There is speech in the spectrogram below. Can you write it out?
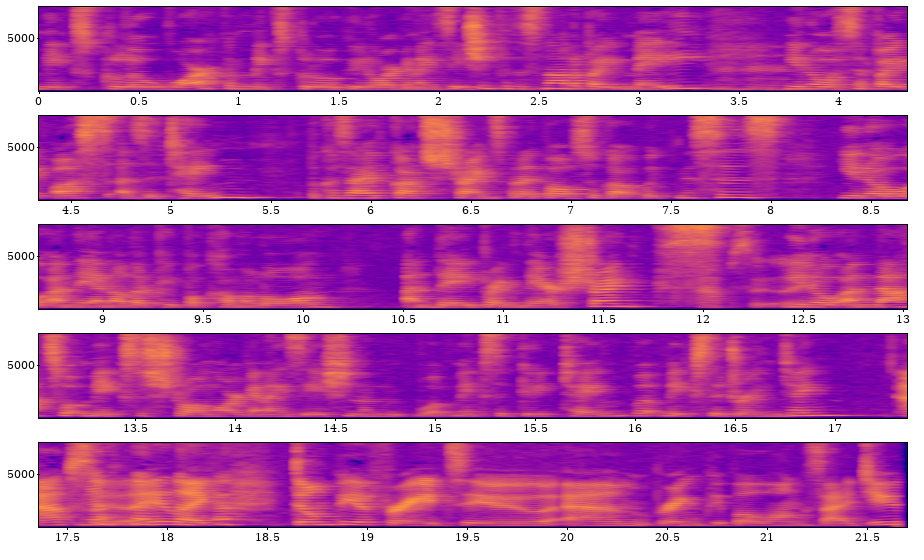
makes Glow work and makes Glow a good organisation because it's not about me, mm-hmm. you know, it's about us as a team. Because I've got strengths, but I've also got weaknesses, you know, and then other people come along and they bring their strengths, Absolutely. you know, and that's what makes a strong organisation and what makes a good team, what makes the dream team. Absolutely. like, don't be afraid to um, bring people alongside you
